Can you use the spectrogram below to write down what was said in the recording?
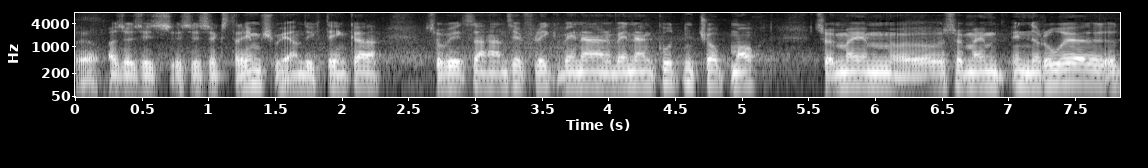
Ja. Also es ist, es ist extrem schwer. Und ich denke, so wie jetzt der Hansi Flick, wenn er, wenn er einen guten Job macht, soll man ihm, äh, soll man ihm in Ruhe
